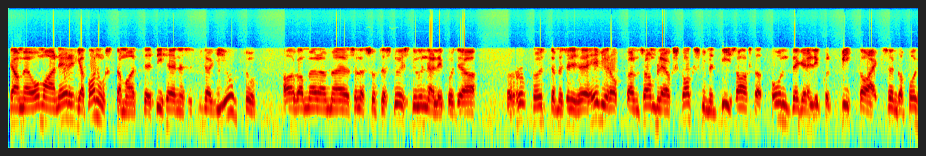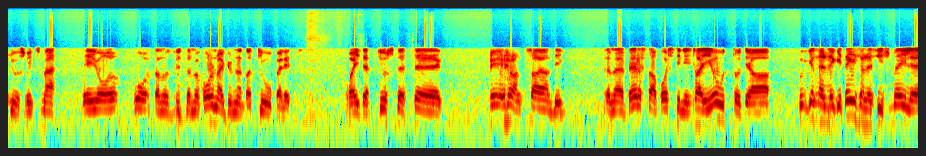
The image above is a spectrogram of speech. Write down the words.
peame oma energia panustama, et, et iseenesest midagi ei juhtu, aga me oleme selles suhtes tõesti õnnelikud ja ütleme sellise heavy rock ansambli jaoks kakskümmend viis aastat on tegelikult pikk aeg, see on ka põhjus, miks me ei ootanud, ütleme, kolmekümnendat juubelit. vaid et just, et see veerand sajandi, ütleme, verstapostini sai jõutud ja kui kellelegi teisele, siis meile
